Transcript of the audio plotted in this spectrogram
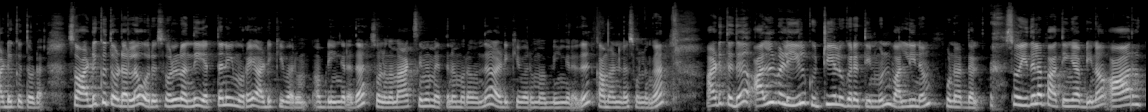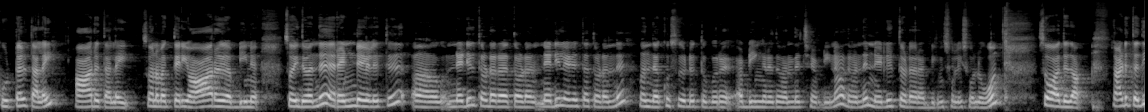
அடுக்கு தொடர். ஸோ அடுக்கு தொடரில் ஒரு சொல் வந்து எத்தனை முறை அடுக்கி வரும் அப்படிங்கிறத சொல்லுங்கள் மேக்ஸிமம் எத்தனை முறை வந்து அடுக்கி வரும் அப்படிங்கிறது கமெண்டில் சொல்லுங்கள் அடுத்தது அல்வழியில் குற்றியலுகரத்தின் முன் வல்லினம் புணர்தல். ஸோ இதில் பார்த்தீங்க அப்படின்னா ஆறு கூட்டல் தலை ஆறு தலை. ஸோ நமக்கு தெரியும் ஆறு அப்படின்னு. ஸோ இது வந்து ரெண்டு எழுத்து நெடில் தொடர தொட நெடில் எழுத்தை தொடர்ந்து அந்த குசுடு துபுரு அப்படிங்கிறது வந்துச்சு அப்படின்னா அது வந்து நெடில் தொடர் அப்படின்னு சொல்லி சொல்லுவோம். ஸோ அதுதான். அடுத்தது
